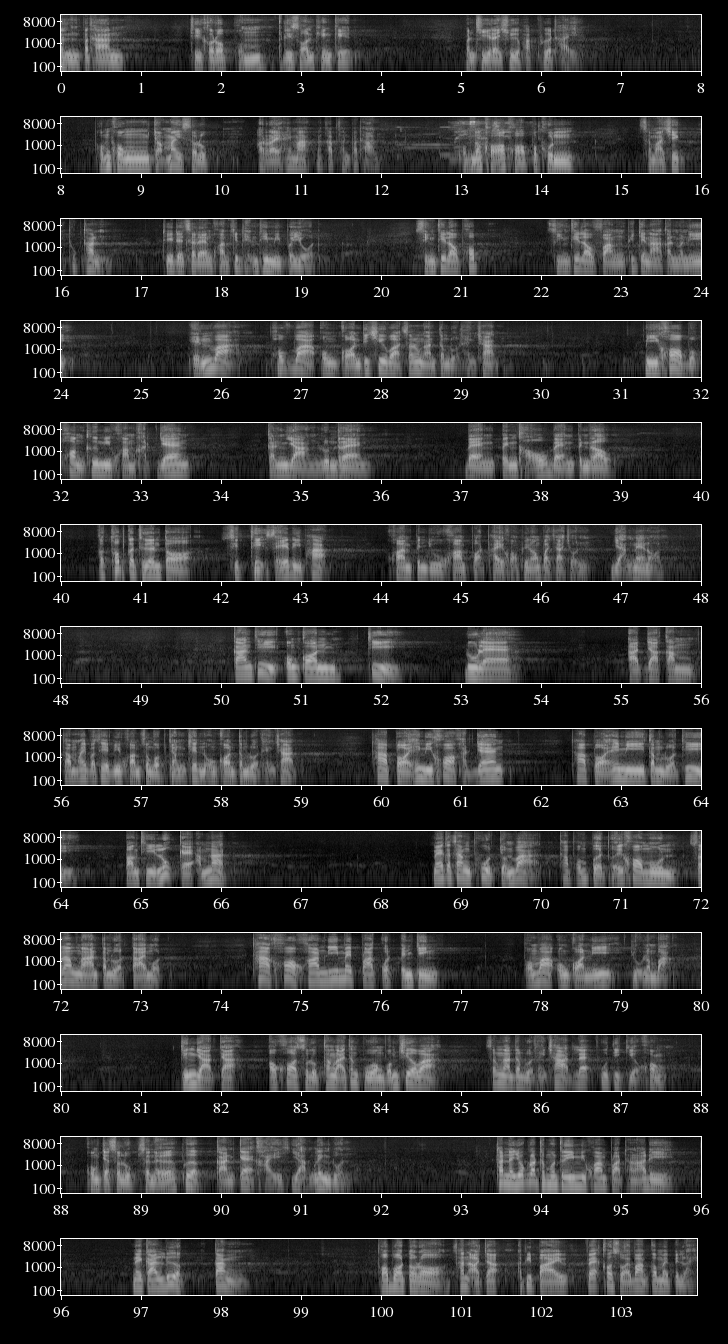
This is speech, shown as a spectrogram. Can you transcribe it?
ท่านประธานที่เคารพผมอดิศรเพียงเกต บัญชีรายชื่อพักเพื่อไทย ผมคงจะไม่สรุปอะไรให้มากนะครับท่านประธาน ผมต้องขอขอบพระคุณสมาชิกทุกท่านที่ได้แสดงความคิดเห็นที่มีประโยชน์ สิ่งที่เราพบสิ่งที่เราฟังพิจารณากันวันนี้ เห็นว่าพบว่าองค์กรที่ชื่อว่าสำนักงานตำรวจแห่งชาติ มีข้อบกพร่องคือมีความขัดแย้ง กันอย่างรุนแรง แบ่งเป็นเขาแบ่งเป็นเรา กระทบกระเทือนต่อสิทธิเสรีภาพ ความเป็นอยู่ความปลอดภัยของพี่น้องประชาชนอย่างแน่นอน การที่องค์กรที่ดูแลอาชญากรรมทำให้ประเทศมีความสงบอย่างเช่น องค์กรตำรวจแห่งชาติ ถ้าปล่อยให้มีข้อขัดแย้ง ถ้าปล่อยให้มีตำรวจที่บางทีลุกแก่อำนาจ แม้กระทั่งพูดจนว่า ถ้าผมเปิดเผยข้อมูลสำนักงานตำรวจตายหมด ถ้าข้อความนี้ไม่ปรากฏเป็นจริง ผมว่าองค์กรนี้อยู่ลำบาก จึงอยากจะเอาข้อสรุปทั้งหลายทั้งปวง ผมเชื่อว่าสำนักงานตำรวจแห่งชาติ และผู้ที่เกี่ยวข้อง คงจะสรุปเสนอเพื่อการแก้ไขอย่างเร่งด่วน ท่านนายกรัฐมนตรีมีความปรารถนาดี ในการเลือกตั้งพบตรท่านอาจจะอภิปรายแวะเข้าซอยบ้างก็ไม่เป็นไร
